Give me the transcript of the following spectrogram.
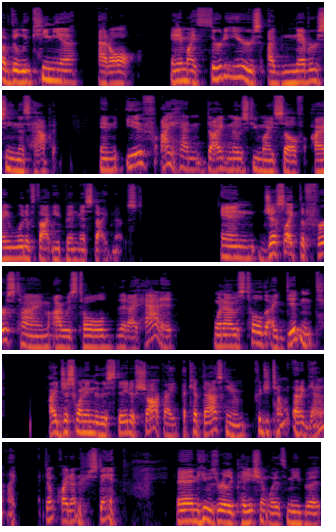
of the leukemia at all. And in my 30 years, I've never seen this happen. And if I hadn't diagnosed you myself, I would have thought you'd been misdiagnosed. And just like the first time I was told that I had it, when I was told I didn't, I just went into this state of shock. I, I kept asking him, Could you tell me that again? I, I don't quite understand. And he was really patient with me. But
